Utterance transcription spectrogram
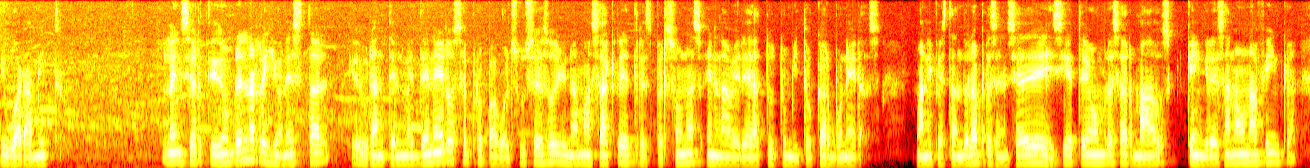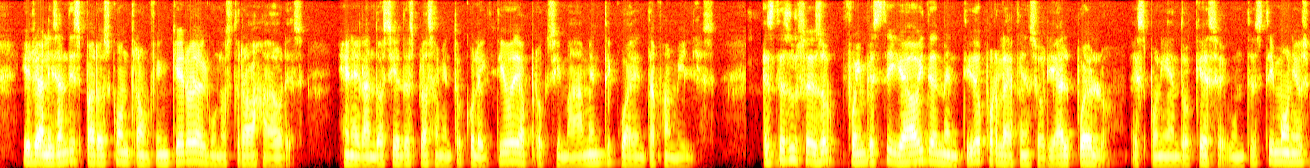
y Guaramito. La incertidumbre en la región es tal que durante el mes de enero se propagó el suceso de una masacre de tres personas en la vereda Tutumito Carboneras, manifestando la presencia de 17 hombres armados que ingresan a una finca y realizan disparos contra un finquero y algunos trabajadores, generando así el desplazamiento colectivo de aproximadamente 40 familias. Este suceso fue investigado y desmentido por la Defensoría del Pueblo, exponiendo que, según testimonios,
